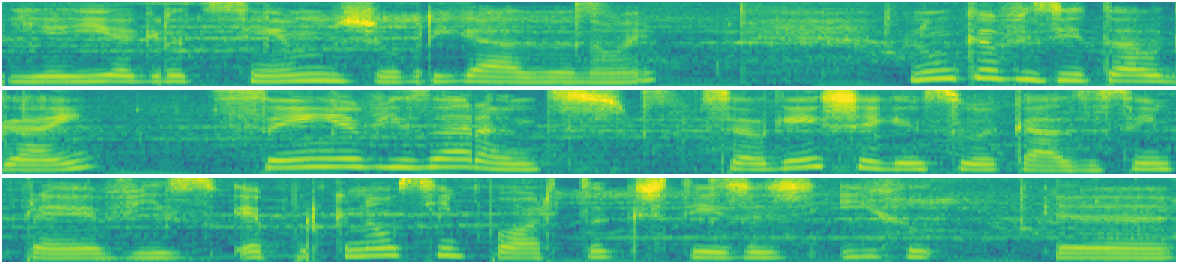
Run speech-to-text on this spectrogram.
E aí agradecemos, obrigada, não é? Nunca visite alguém sem avisar antes. Se alguém chega em sua casa sem pré-aviso, é porque não se importa que estejas uh,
